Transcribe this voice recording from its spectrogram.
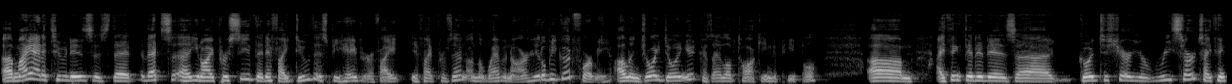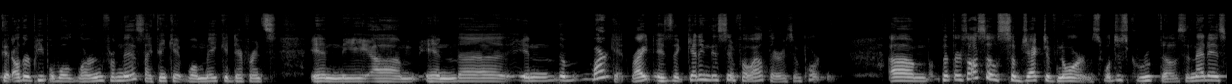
Uh, my attitude is, is that that's, uh, you know, I perceive that if I do this behavior, if I, if I present on the webinar, it'll be good for me. I'll enjoy doing it because I love talking to people. Um, I think that it is uh, good to share your research. I think that other people will learn from this. I think it will make a difference in the, um, in the, in the market, right? Is that getting this info out there is important. Um, but there's also subjective norms. We'll just group those. And that is,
